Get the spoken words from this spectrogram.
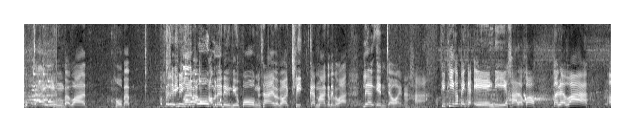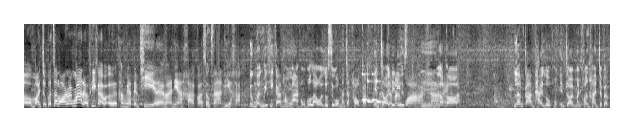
ถูกใจ แบบว่าโหแบบคลิกหนึ่งเลยนิ้วแบบโป้ง เอาไปเลยหนึ่งนิ้วโป้งใช่แบบว่าคลิกกันมากก็เลยแบบว่าเลือก enjoy นะคะ พี่ๆก็เป็นกันเองดีค่ะ แล้วก็เหมือนแบบว่า เออบางจุดก็จะร้อนมากๆแต่ว่าพี่ก็แบบเออทำงานเต็มที่อะไรประมาณเนี้ยค่ะ ก็สนุกสนานดีค่ะ คือเหมือนวิธีการทำงานของพวกเราอะรู้สึกว่ามันจะเข้ากับ Enjoy ได้ดีที่สุมากกว่าอืมใช่แล้วก็ค่ะเรื่องการถ่ายรูปของ Enjoy มันค่อนข้างจะแบบ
